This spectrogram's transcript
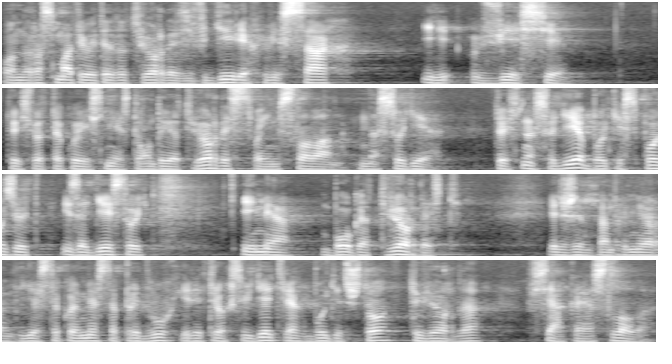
Он рассматривает эту твердость в гирях, весах и в весе. То есть вот такое есть место. Он дает твердость своим словам на суде. То есть на суде Бог использует и задействует имя Бога твердость. Или же, например, есть такое место при двух или трех свидетелях будет что? Твердо всякое слово.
